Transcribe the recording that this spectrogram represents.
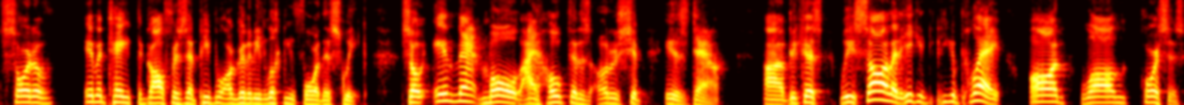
sort of imitate the golfers that people are going to be looking for this week. So in that mold, I hope that his ownership is down uh, because we saw that he could he could play on long courses.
